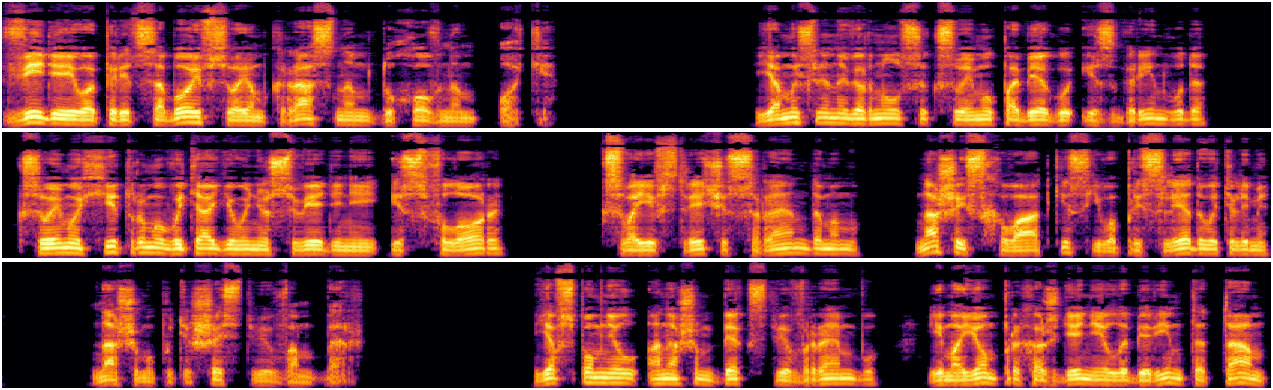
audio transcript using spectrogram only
видя его перед собой в своем красном духовном оке я мысленно вернулся к своему побегу из Гринвуда, к своему хитрому вытягиванию сведений из Флоры, к своей встрече с Рэндомом, нашей схватке с его преследователями, нашему путешествию в Амбер. Я вспомнил о нашем бегстве в Рэмбу и моем прохождении лабиринта там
